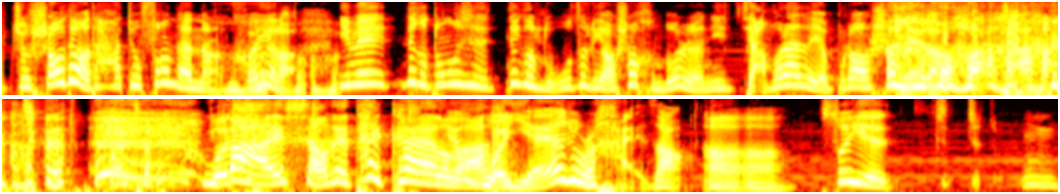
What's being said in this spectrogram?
就烧掉它，就放在那儿可以了。因为那个东西，那个炉子里要烧很多人，你捡回来的也不知道是谁的。这我爸也想的也太开了吧？因为我爷爷就是海葬，啊啊，所以这这嗯，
